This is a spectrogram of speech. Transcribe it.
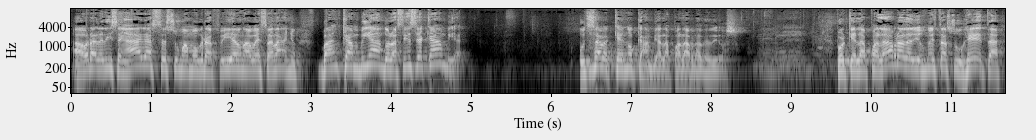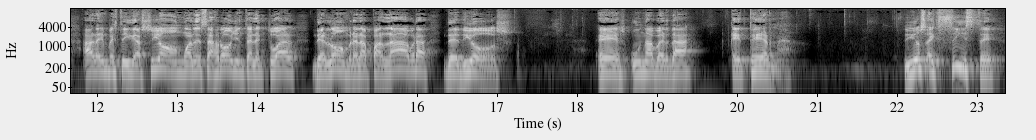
Ahora le dicen, hágase su mamografía una vez al año. Van cambiando, la ciencia cambia. Usted sabe que no cambia la palabra de Dios. Porque la palabra de Dios no está sujeta a la investigación o al desarrollo intelectual del hombre. La palabra de Dios es una verdad eterna. Dios existe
